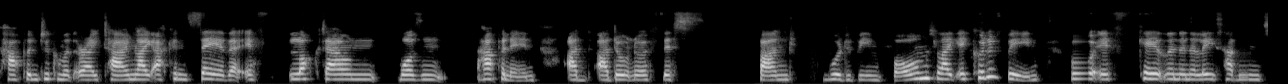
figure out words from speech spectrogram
happened to come at the right time. Like I can say that if lockdown wasn't happening, I I don't know if this band would have been formed. Like it could have been, but if Caitlin and Elise hadn't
